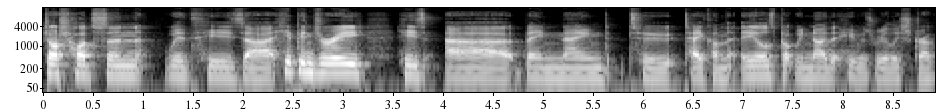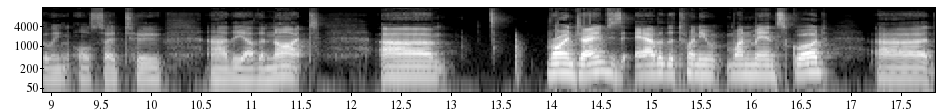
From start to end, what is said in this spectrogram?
Josh Hodgson with his uh, hip injury, he's uh, been named to take on the Eels, but we know that he was really struggling also to uh, the other night. Um, Ryan James is out of the 21 man squad. Uh,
